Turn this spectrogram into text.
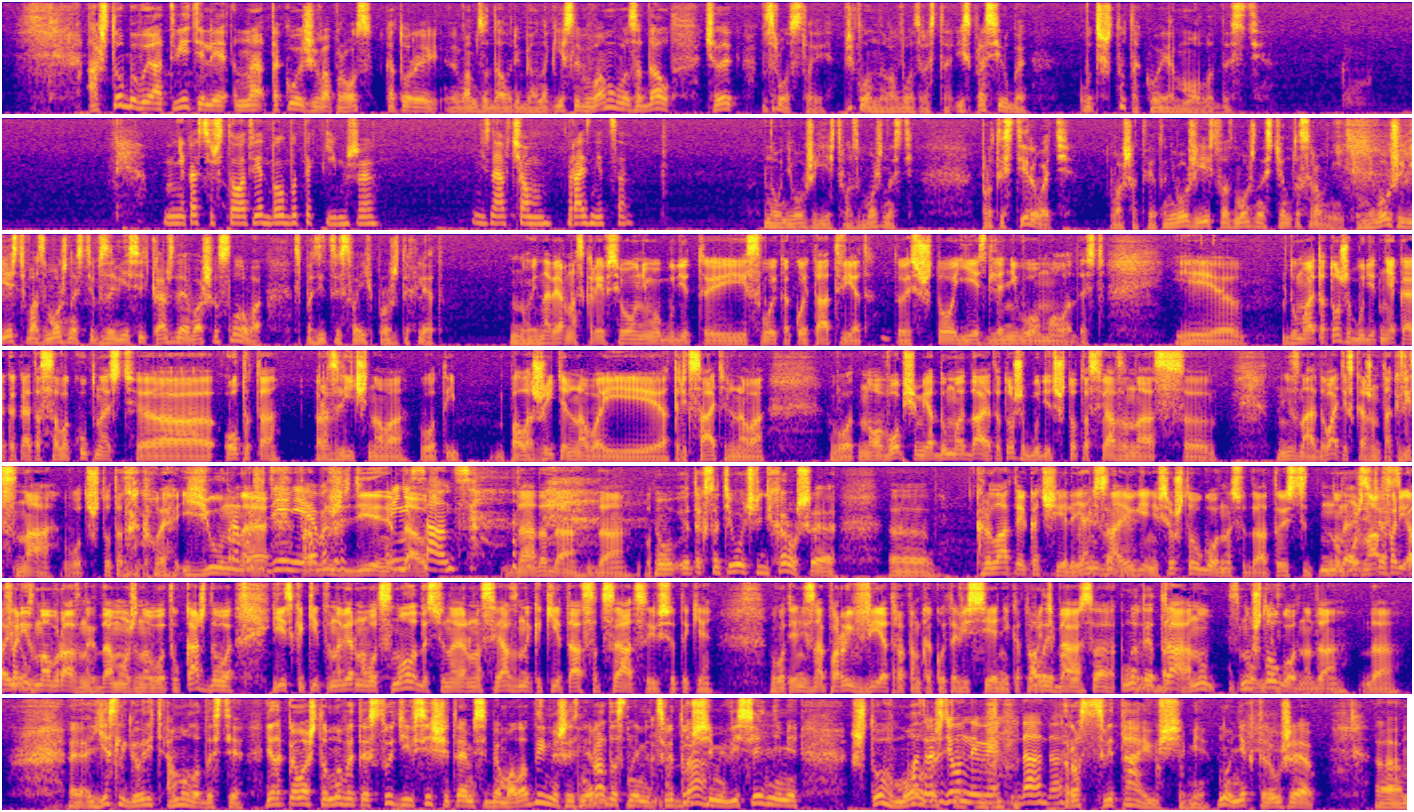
А что бы вы ответили на такой же вопрос, который э, вам задал ребенок, если бы вам его задал человек взрослый, преклонного возраста, и спросил бы, вот что такое молодость? Мне кажется, что ответ был бы таким же. Не знаю, в чем разница. но у него уже есть возможность протестировать ваш ответ. У него уже есть возможность с чем-то сравнить. У него уже есть возможность взвесить каждое ваше слово с позиции своих прожитых лет. Ну и, наверное, скорее всего, у него будет и свой какой-то ответ. То есть, что есть для него молодость. И э, думаю, это тоже будет некая какая-то совокупность э, опыта различного, вот и положительного, и отрицательного. Вот. Но, в общем, я думаю, да, это тоже будет что-то связано с, э, не знаю, давайте скажем так, весна, вот что-то такое юное. Пробуждение, пробуждение, возра- да, ренессанс. Да, да, да, да. Вот Ну, это, кстати, очень хорошее э, Крылатые качели. Я не Описание. знаю, Евгений, все что угодно сюда. То есть, ну, Да, можно афори- афоризмов разных, да, можно. Вот у каждого есть какие-то, наверное, вот с молодостью, наверное, связаны какие-то ассоциации все-таки. Вот, я не знаю, порыв ветра там какой-то весенний, который Алые тебя... паруса. Ну, это да, ну, ну, что угодно, да, да. Э, Если говорить о молодости, я так понимаю, что мы в этой студии все считаем себя молодыми, жизнерадостными, цветущими, весенними. Что в молодости? Возрожденными, да, да. Расцветающими. Ну, некоторые уже... э,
